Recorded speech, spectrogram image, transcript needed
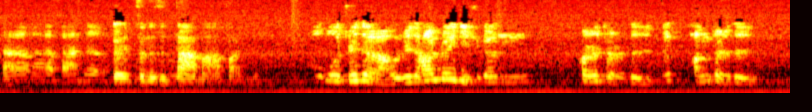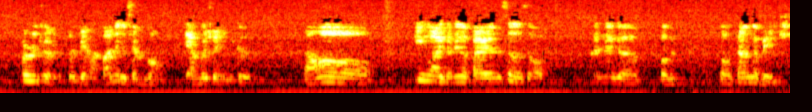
大麻烦了。对，真的是大麻烦的。我我觉得啊，我觉得他 Radish 跟 Hunter 是哎 Hunter 是 Hunter 随便了，反正那个前锋两个选一个，然后另外一个那个白人射手跟那个 Bog Bogdanovich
